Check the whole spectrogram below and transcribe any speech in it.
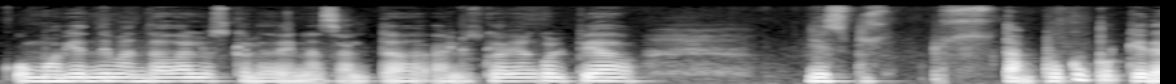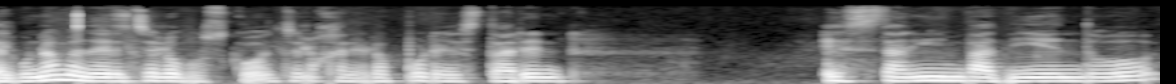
como habían demandado a los que lo habían asaltado, a los que habían golpeado. Y es pues, tampoco porque de alguna manera él se lo buscó, él se lo generó por estar en estar invadiendo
